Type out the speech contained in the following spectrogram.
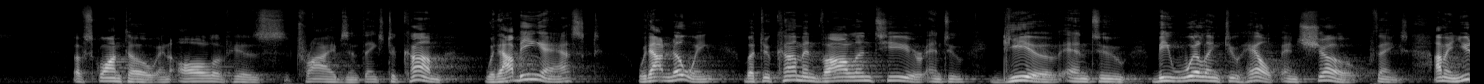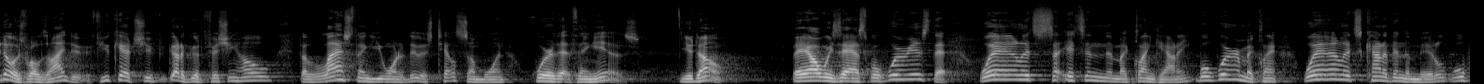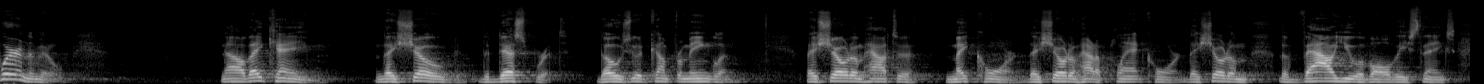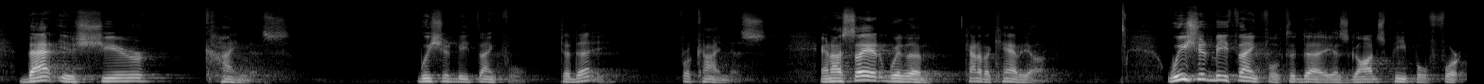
of Squanto and all of his tribes and things to come without being asked, without knowing, but to come and volunteer and to give and to be willing to help and show things. I mean, you know as well as I do, if you catch, if you've got a good fishing hole, the last thing you want to do is tell someone where that thing is. You don't. They always ask, well, where is that? Well, it's, it's in the McLean County. Well, where in McLean? Well, it's kind of in the middle. Well, where in the middle? Now they came and they showed the desperate, those who had come from England. They showed them how to make corn. They showed them how to plant corn. They showed them the value of all these things. That is sheer kindness. We should be thankful today for kindness. And I say it with a kind of a caveat. We should be thankful today as God's people for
